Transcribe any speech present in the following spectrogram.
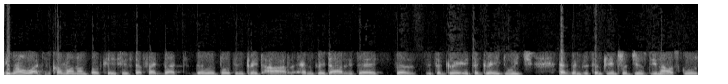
you know what is common on both cases the fact that they were both in grade R and grade R is a it's a grade it's a grade which has been recently introduced in our schools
